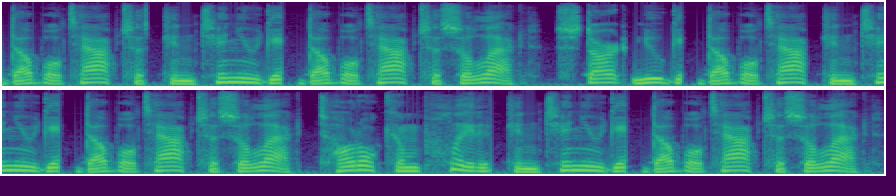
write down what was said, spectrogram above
double tap to continue game, double tap to select, start new game, double tap continue game, double tap to select, total completed, continue game, double tap to select.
